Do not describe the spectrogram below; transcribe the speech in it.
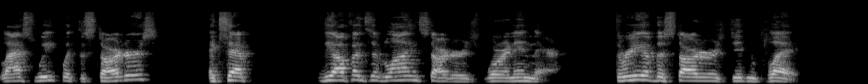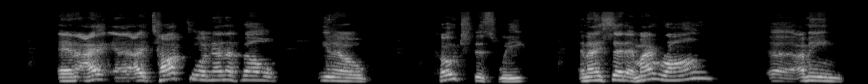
last week with the starters, except the offensive line starters weren't in there. Three of the starters didn't play. And I I talked to an NFL, you know, coach this week, and I said, "Am I wrong? Uh, I mean,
